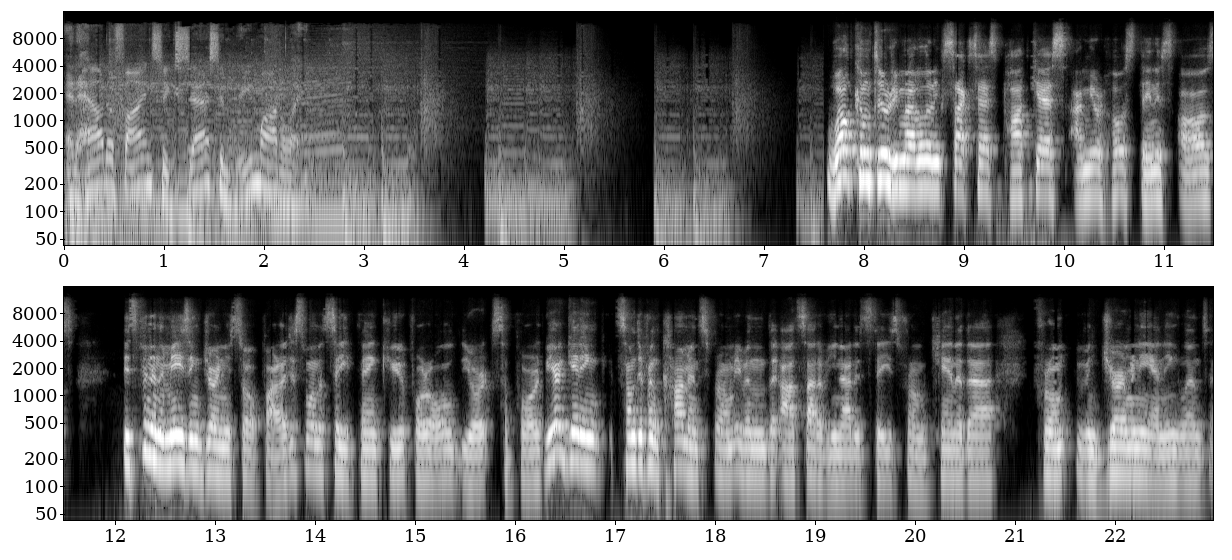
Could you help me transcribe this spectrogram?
and how to find success in remodeling. Welcome to Remodeling Success Podcast. I'm your host, Dennis Oz. It's been an amazing journey so far. I just want to say thank you for all your support. We are getting some different comments from even the outside of the United States, from Canada, from even Germany and England.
